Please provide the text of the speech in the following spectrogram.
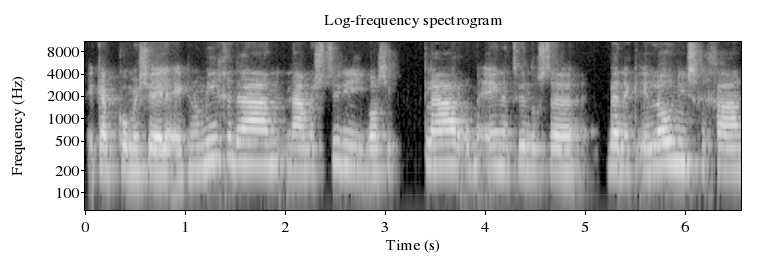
Ik heb commerciële economie gedaan. Na mijn studie was ik klaar. Op mijn 21ste ben ik in loondienst gegaan.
